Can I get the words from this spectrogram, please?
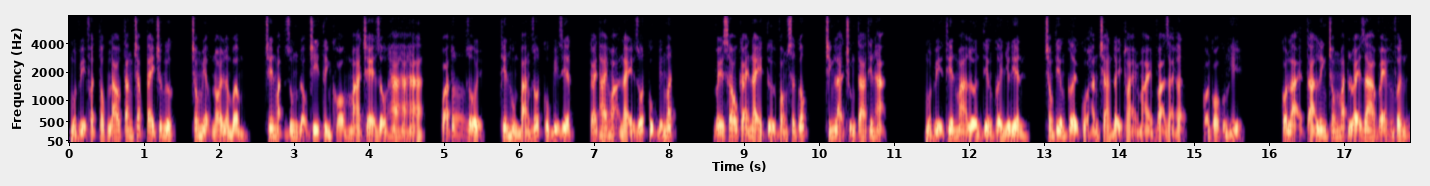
Một vị phật tộc lao tăng chắp tay trước ngực, trong miệng nói lẩm bẩm, trên mặt rung động chi tình khó mà che giấu, ha ha ha, quá tốt rồi, thiên hùng bang rốt cục bị diệt, cái thai họa này rốt cục biến mất. Về sau cái này tử vong sân cốc chính là chúng ta thiên hạ. Một vị thiên ma lớn tiếng cười như điên, trong tiếng cười của hắn tràn đầy thoải mái và giải hận, còn có cuồng hỉ. Còn lại tà linh trong mắt lóe ra vẻ hưng phấn,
